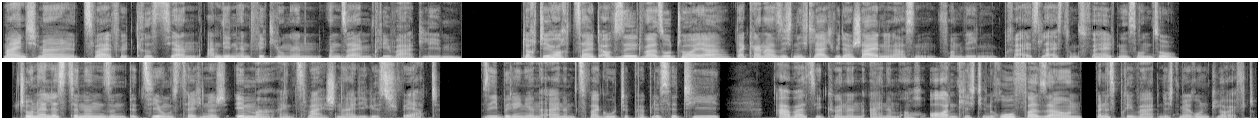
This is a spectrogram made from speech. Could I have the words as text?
Manchmal zweifelt Christian an den Entwicklungen in seinem Privatleben. Doch die Hochzeit auf Sylt war so teuer, da kann er sich nicht gleich wieder scheiden lassen, von wegen Preis-Leistungs-Verhältnis und so. Journalistinnen sind beziehungstechnisch immer ein zweischneidiges Schwert. Sie bringen einem zwar gute Publicity, aber sie können einem auch ordentlich den Ruf versauen, wenn es privat nicht mehr rund läuft.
